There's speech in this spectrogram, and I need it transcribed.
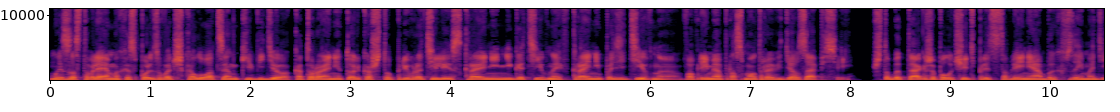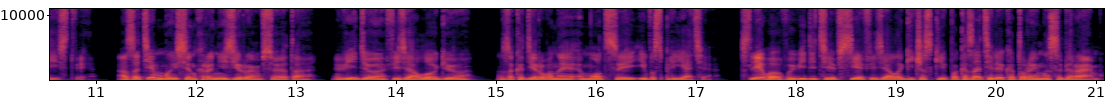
Мы заставляем их использовать шкалу оценки видео, которую они только что превратили из крайне негативной в крайне позитивную во время просмотра видеозаписей, чтобы также получить представление об их взаимодействии. А затем мы синхронизируем все это – видео, физиологию, закодированные эмоции и восприятие. Слева вы видите все физиологические показатели, которые мы собираем,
